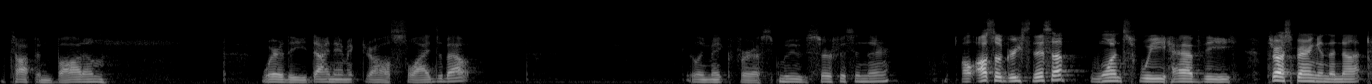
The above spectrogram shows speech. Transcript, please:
the top and bottom where the dynamic jaw slides about. Really make for a smooth surface in there. I'll also grease this up once we have the thrust bearing and the nut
